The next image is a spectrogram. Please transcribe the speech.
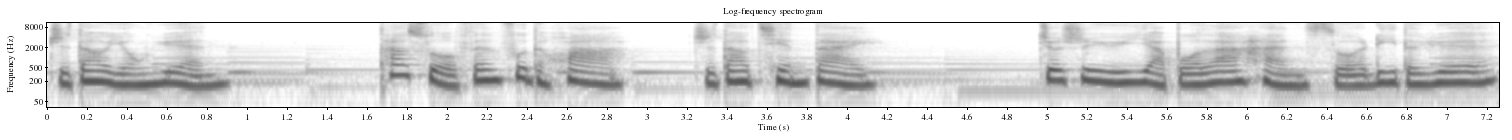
直到永远；他所吩咐的话，直到千代，就是与亚伯拉罕所立的约，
